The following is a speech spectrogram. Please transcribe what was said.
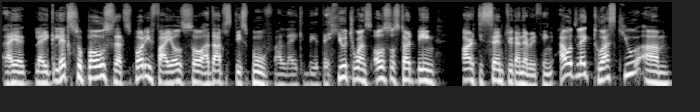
I, like let's suppose that spotify also adapts this move and like the, the huge ones also start being artist centric and everything. I would like to ask you, um,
